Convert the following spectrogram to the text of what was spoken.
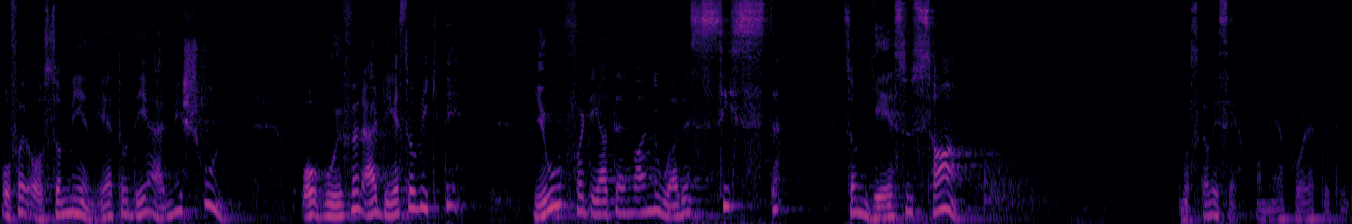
og for oss som menighet, og det er misjon. Og hvorfor er det så viktig? Jo, fordi det var noe av det siste som Jesus sa. Nå skal vi se om jeg får dette til.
